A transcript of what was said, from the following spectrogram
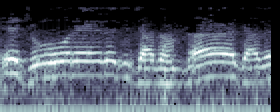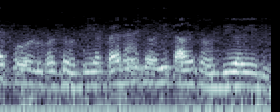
ਇਹ ਜ਼ੋਰ ਇਹਦੇ ਚ ਜਦ ਹੁੰਦਾ ਹੈ, ਜਦ ਇਹ ਪੂਰਨ ਬੁੱਧ ਹੁੰਦੀ ਹੈ, ਪਹਿਲਾਂ ਜੋ ਦੀ ਤਾਕਤ ਹੁੰਦੀ ਹੋਈ ਨਹੀਂ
